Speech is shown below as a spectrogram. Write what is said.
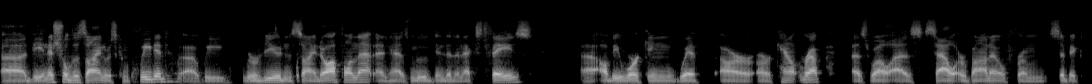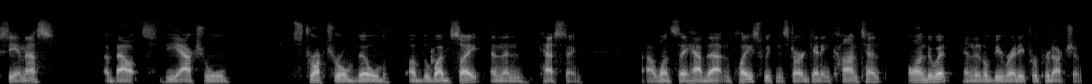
Uh, the initial design was completed. Uh, we reviewed and signed off on that and has moved into the next phase. Uh, I'll be working with our, our account rep as well as Sal Urbano from Civic CMS about the actual structural build of the website and then testing. Uh, once they have that in place, we can start getting content onto it and it'll be ready for production.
